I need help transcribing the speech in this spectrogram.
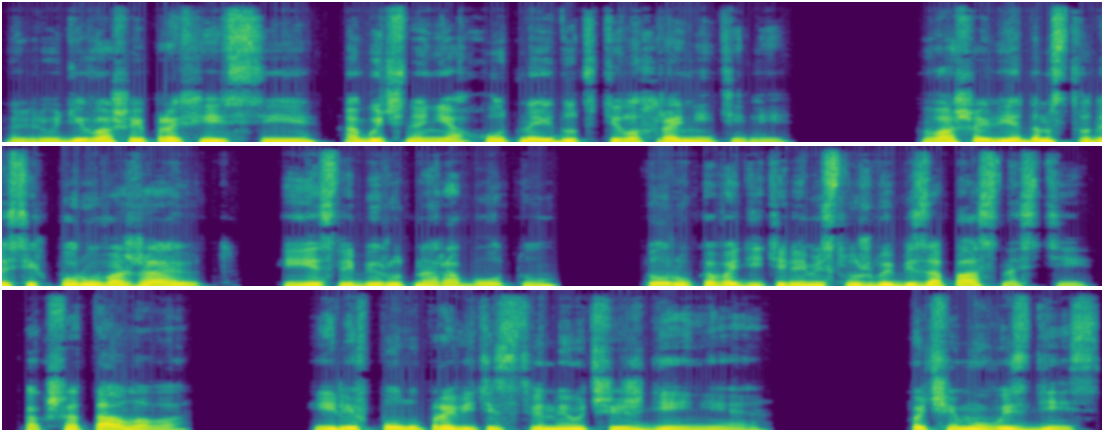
Люди вашей профессии обычно неохотно идут в телохранители. Ваше ведомство до сих пор уважают, и если берут на работу, то руководителями службы безопасности, как Шаталова, или в полуправительственные учреждения. Почему вы здесь?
